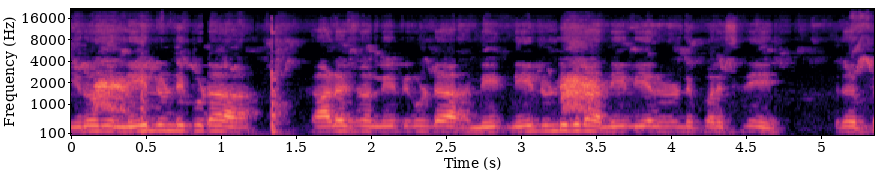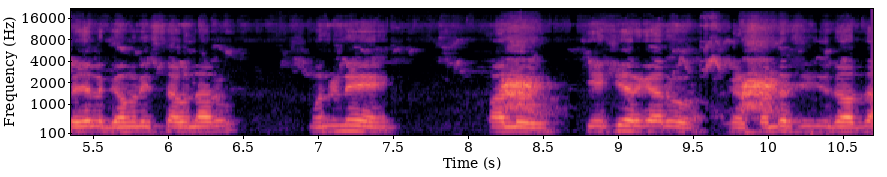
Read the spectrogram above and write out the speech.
ఈరోజు నీళ్ళుండి కూడా కాళేశ్వరం నీళ్ళు కూడా నీ నీళ్ళుండి కూడా నీళ్ళు లేనటువంటి పరిస్థితిని ఈరోజు ప్రజలు గమనిస్తూ ఉన్నారు. మొన్ననే వాళ్ళు కేసీఆర్ గారు అక్కడ సందర్శించిన తర్వాత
